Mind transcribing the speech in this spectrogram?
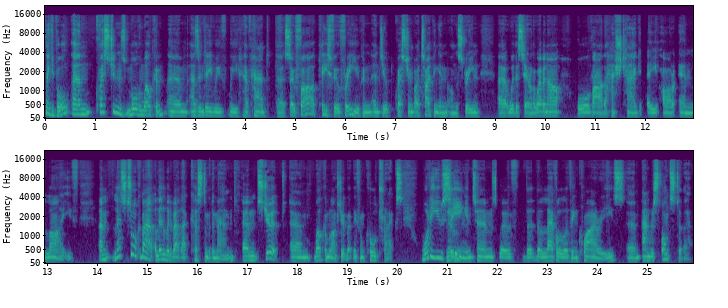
Thank you, Paul. Um, questions more than welcome, um, as indeed we've we have had uh, so far. Please feel free. You can enter your question by typing in on the screen uh, with us here on the webinar or via the hashtag ARN Live. Um, let's talk about a little bit about that customer demand. Um, Stuart, um, welcome along, Stuart Buckley from Calltrax. What are you seeing in terms of the, the level of inquiries um, and response to that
